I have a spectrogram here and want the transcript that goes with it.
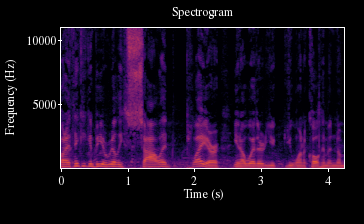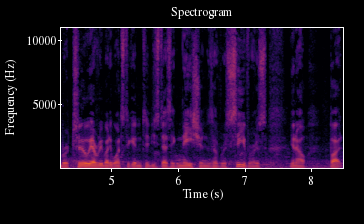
But I think he can be a really solid player, you know, whether you, you want to call him a number two. Everybody wants to get into these designations of receivers, you know. But,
